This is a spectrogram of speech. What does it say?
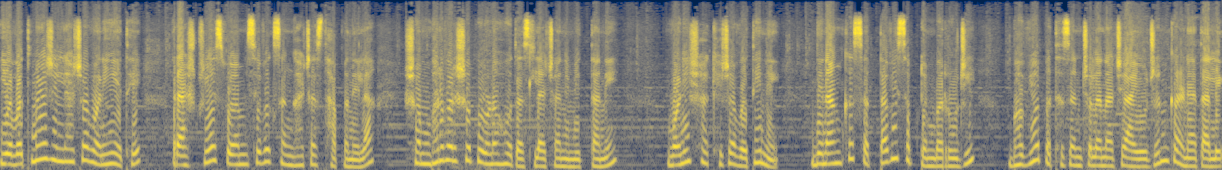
यवतमाळ जिल्ह्याच्या वणी येथे राष्ट्रीय स्वयंसेवक संघाच्या स्थापनेला शंभर वर्ष पूर्ण होत असल्याच्या निमित्ताने वणी शाखेच्या वतीने दिनांक सत्तावीस सप्टेंबर रोजी भव्य पथसंचलनाचे आयोजन करण्यात आले.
